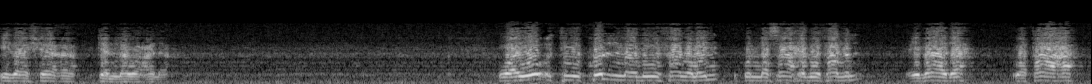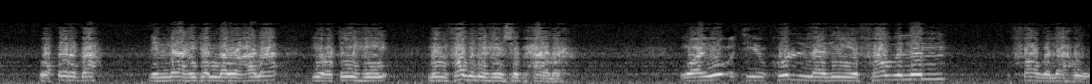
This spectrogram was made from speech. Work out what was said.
إذا شاء جل وعلا. ويؤتي كل ذي فضل كل صاحب فضل عبادة وطاعة وقربة لله جل وعلا يعطيه من فضله سبحانه. ويؤتي كل ذي فضل فضله.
